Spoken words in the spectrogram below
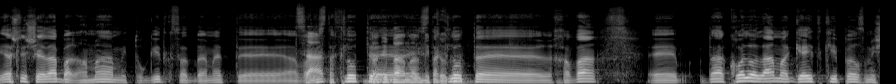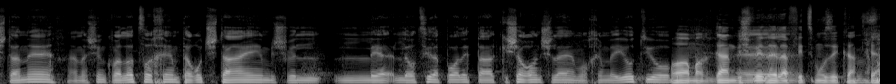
יש לי שאלה ברמה המיתוגית קצת, באמת, אה, אבל? הסתכלות, לא אה, דיברנו על מיתוג. הסתכלות אה, רחבה. אה, אתה יודע, כל עולם הגייט קיפרס משתנה, אנשים כבר לא צריכים את ערוץ 2 בשביל להוציא לפועל את הכישרון שלהם, הולכים ליוטיוב. או אמרגן בשביל אה, להפיץ מוזיקה, כן.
